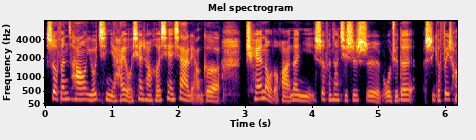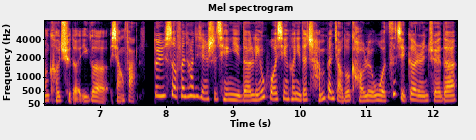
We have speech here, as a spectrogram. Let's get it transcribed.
设分仓，尤其你还有线上和线下两个 channel 的话，那你设分仓其实是我觉得是一个非常可取的一个。想法对于设分仓这件事情，你的灵活性和你的成本角度考虑，我自己个人觉得，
